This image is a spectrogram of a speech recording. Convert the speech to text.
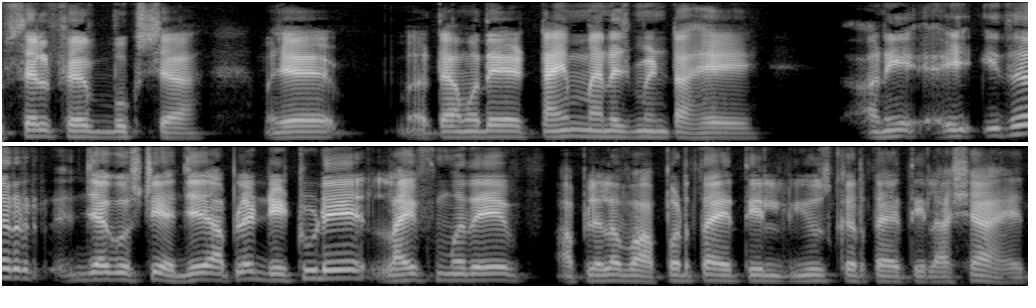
सेल्फ हेल्प बुक्सच्या म्हणजे त्यामध्ये टाइम मॅनेजमेंट आहे आणि इतर ज्या गोष्टी आहेत जे आपल्या डे टू डे लाईफमध्ये आपल्याला वापरता येतील यूज करता येतील अशा आहेत.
